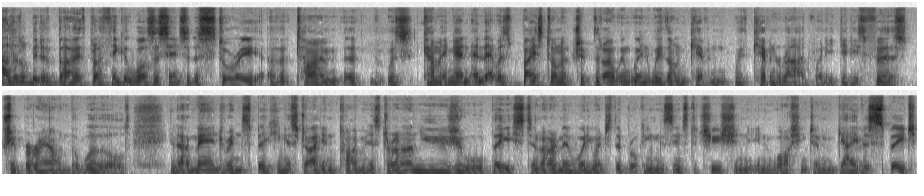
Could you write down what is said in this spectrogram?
A little bit of both, but I think it was a sense of the story of a time uh, that was coming, and, and that was based on a trip that I went, went with on Kevin with Kevin Rudd when he did his first trip around the world. You know, Mandarin speaking Australian Prime Minister, an unusual beast. And I remember when he went to the Brookings Institution in Washington, and gave a speech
